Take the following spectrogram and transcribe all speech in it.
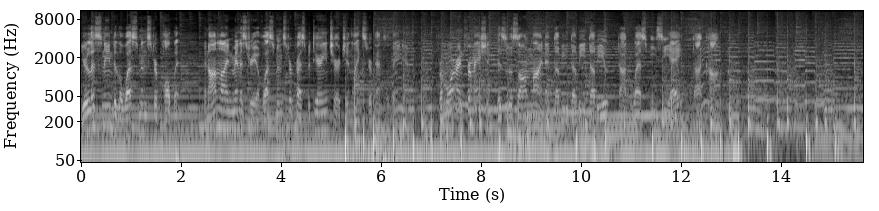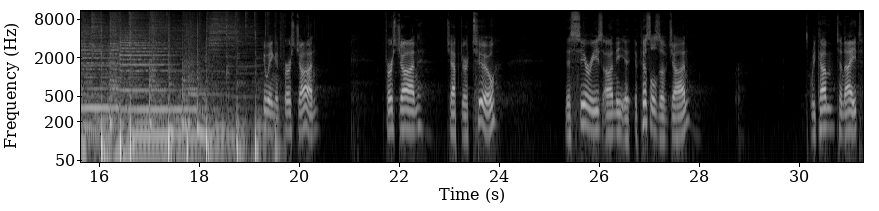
You're listening to the Westminster Pulpit, an online ministry of Westminster Presbyterian Church in Lancaster, Pennsylvania. For more information, visit us online at www.westpca.com. Continuing in 1 John, 1 John chapter 2, this series on the epistles of John. We come tonight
